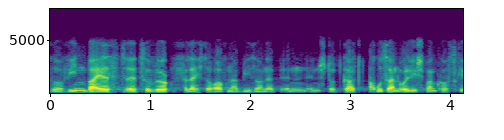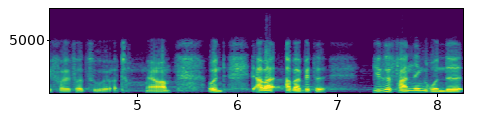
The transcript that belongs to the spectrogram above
so Wien-biased äh, zu wirken, vielleicht auch auf einer Bison-App in, in Stuttgart. Gruß an Uli Spankowski, falls er zuhört. Ja. Und, aber, aber bitte, diese Funding-Runde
